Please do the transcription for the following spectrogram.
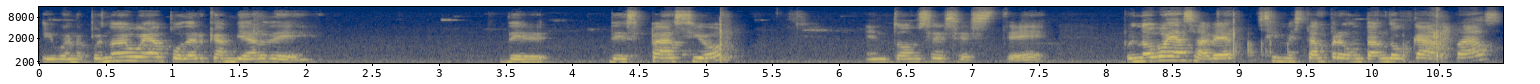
Y bueno, pues no me voy a poder cambiar de, de, espacio. Entonces, este, pues no voy a saber si me están preguntando cartas,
